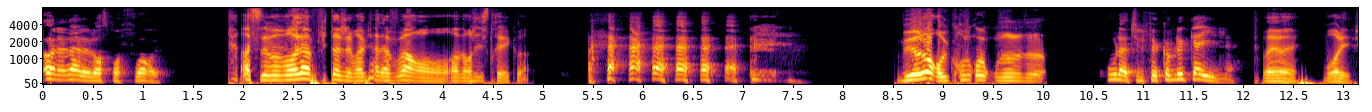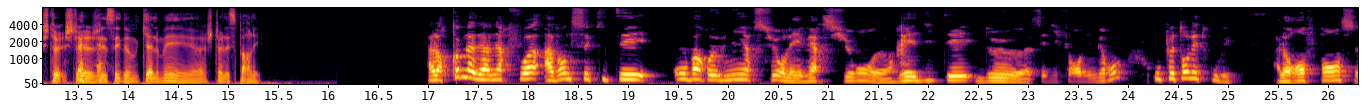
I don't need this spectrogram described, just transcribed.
oh là là, le lancement foireux. À ce moment-là, putain, j'aimerais bien l'avoir en, en enregistré quoi. Mais alors, Oula, tu le fais comme le Caïn. ouais ouais. Bon allez, j'essaye de me calmer et euh, je te laisse parler. Alors, comme la dernière fois, avant de se quitter, on va revenir sur les versions euh, rééditées de euh, ces différents numéros. Où peut-on les trouver? Alors, en France,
